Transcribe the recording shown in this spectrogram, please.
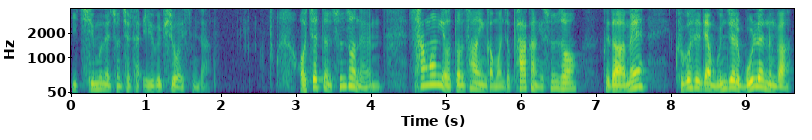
이 지문의 전체를 다 읽을 필요가 있습니다. 어쨌든 순서는 상황이 어떤 상황인가 먼저 파악하는 게 순서. 그 다음에 그것에 대한 문제를 뭘 냈는가.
